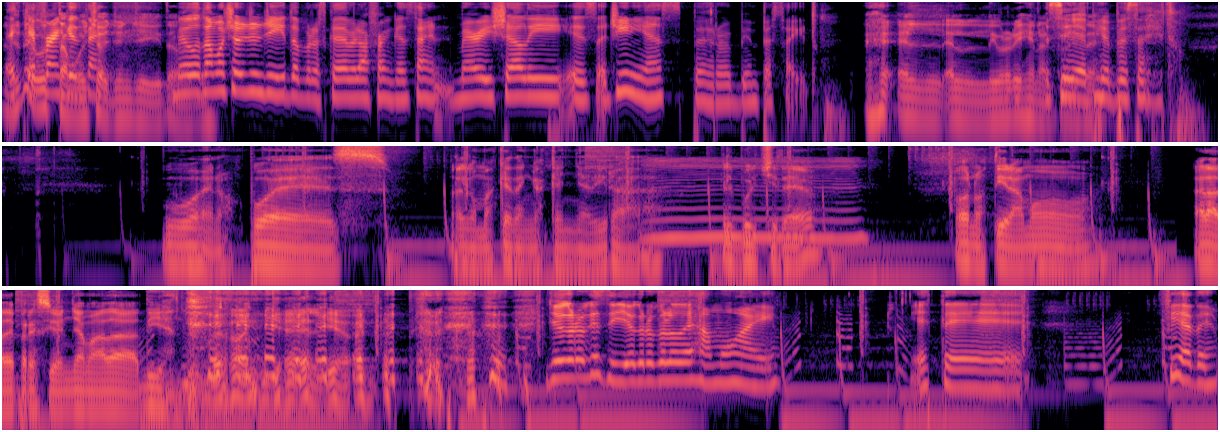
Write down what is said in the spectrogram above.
Mucho Junji Ito, Me gusta mucho Junji Ito, pero es que de verdad Frankenstein. Mary Shelley is a genius, pero es bien pesadito. el, el libro original. Sí, es bien pesadito. Bueno, pues. Algo más que tengas que añadir a el bullshiteo. O nos tiramos a la depresión llamada The End of Evangelion. Yo creo que sí, yo creo que lo dejamos ahí. Este. Fíjate.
